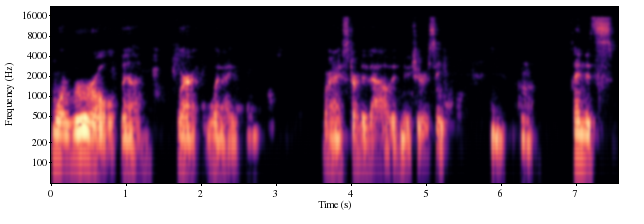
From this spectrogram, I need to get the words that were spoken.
more rural than where when I where I started out in New Jersey. Um, and it's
